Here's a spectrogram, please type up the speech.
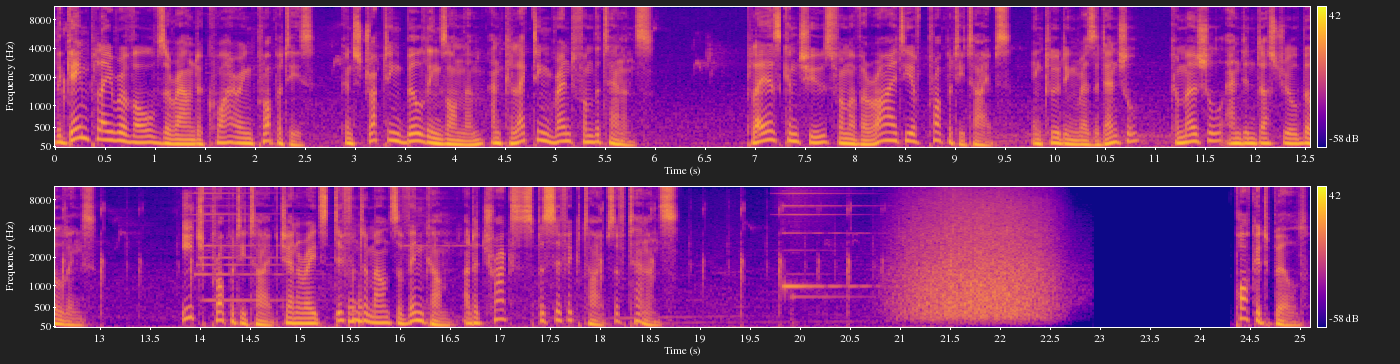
The gameplay revolves around acquiring properties, constructing buildings on them, and collecting rent from the tenants. Players can choose from a variety of property types, including residential, commercial, and industrial buildings. Each property type generates different amounts of income and attracts specific types of tenants. Pocket Build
